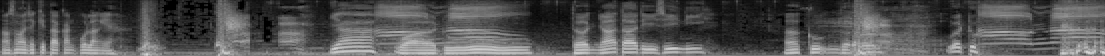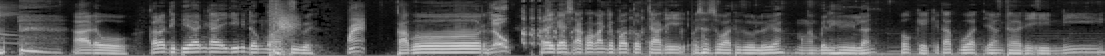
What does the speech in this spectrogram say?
Langsung aja kita akan pulang ya. Ya, waduh. Ternyata di sini aku enggak. Waduh. Aduh, kalau dibiarin kayak gini dong mati gue. Kabur. Nope. Oke guys, aku akan coba untuk cari sesuatu dulu ya, mengambil hililan. Oke, kita buat yang dari ini.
